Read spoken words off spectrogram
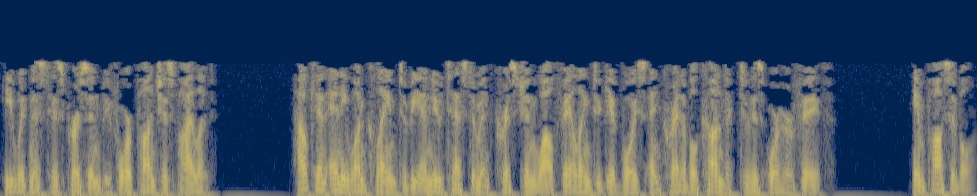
he witnessed his person before Pontius Pilate. How can anyone claim to be a New Testament Christian while failing to give voice and credible conduct to his or her faith? Impossible.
